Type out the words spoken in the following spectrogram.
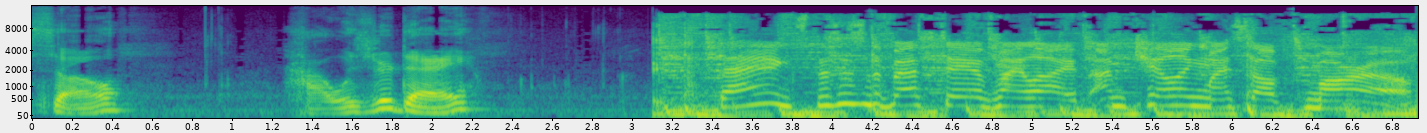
So, how was your day? Thanks. This is the best day of my life. I'm killing myself tomorrow.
